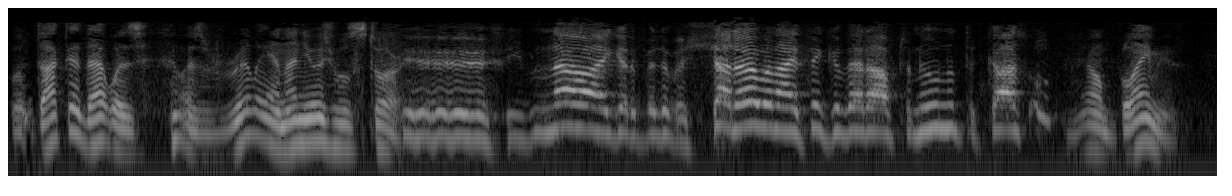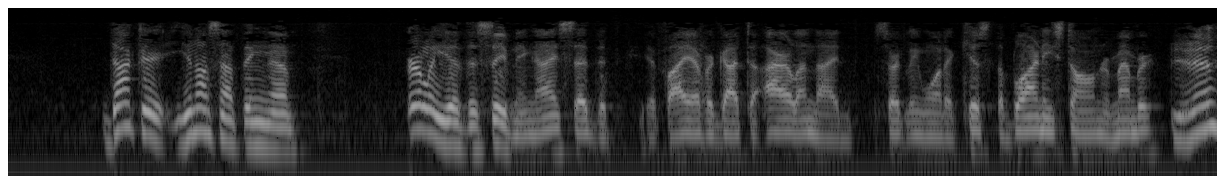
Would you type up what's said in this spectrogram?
Well, Doctor, that was that was really an unusual story. Yes, even now I get a bit of a shudder when I think of that afternoon at the castle. I don't blame you. Doctor, you know something? Uh, earlier this evening, I said that if I ever got to Ireland, I'd certainly want to kiss the Blarney Stone, remember? Yeah?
